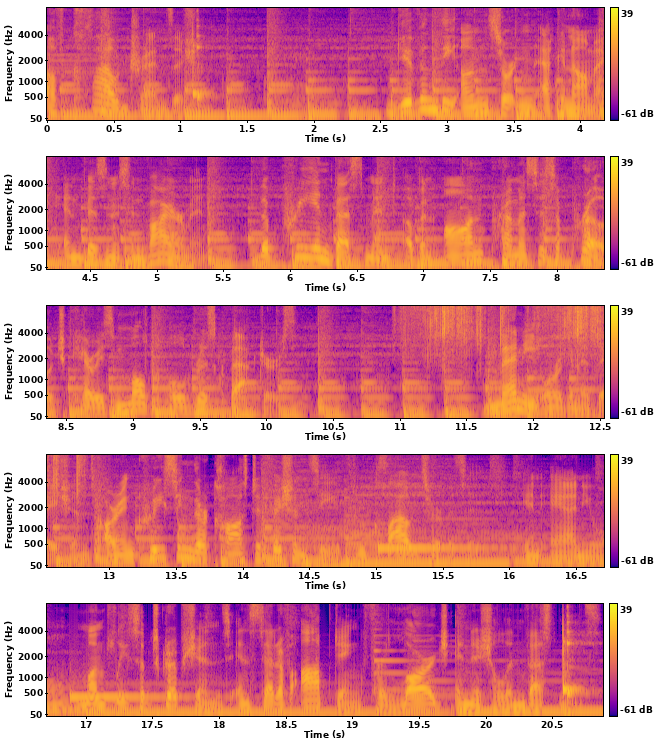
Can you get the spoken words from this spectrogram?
of cloud transition. Given the uncertain economic and business environment, the pre-investment of an on-premises approach carries multiple risk factors. Many organizations are increasing their cost efficiency through cloud services in annual, monthly subscriptions instead of opting for large initial investments.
